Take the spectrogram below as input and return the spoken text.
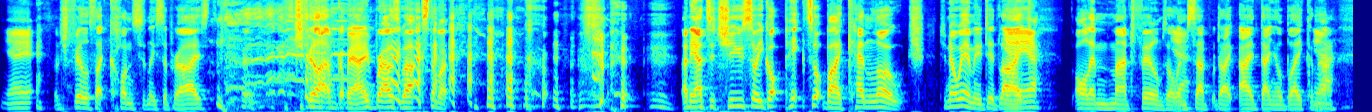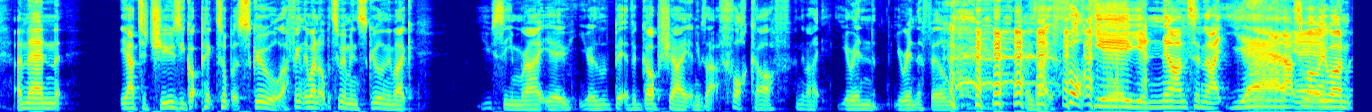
Yeah, yeah. I just feel like constantly surprised. I just feel like I've got my eyebrows waxed. I'm like, and he had to choose, so he got picked up by Ken Loach. Do you know him? Who did like yeah. all them mad films, all Yeah. them sad, like I Daniel Blake and Yeah. that. And then he had to choose. He got picked up at school. I think they went up to him in school and they were like, "You seem right, you. You're a bit of a gobshite." And he was like, "Fuck off." And they were like, "You're in, the, you're in the film." And he's like, "Fuck you, you nonsense." And they're like, "Yeah, that's Yeah, what we want."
